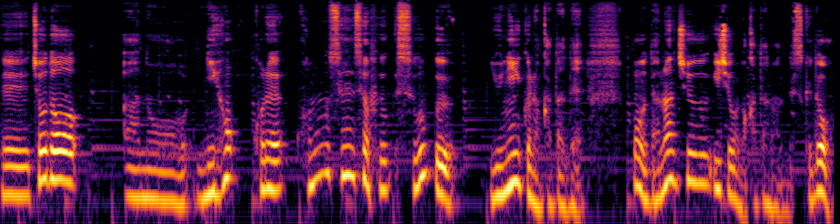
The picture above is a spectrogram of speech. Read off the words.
でちょうどあの、日本、これ、この先生はすごくユニークな方で、もう70以上の方なんですけど、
